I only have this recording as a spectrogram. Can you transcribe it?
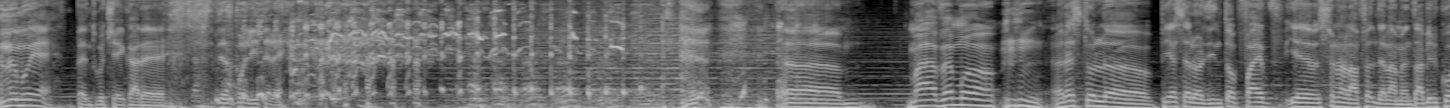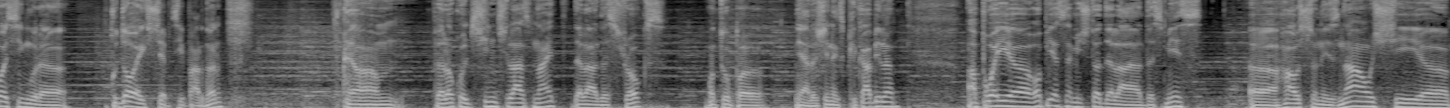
NME pentru cei care citesc litere. uh, mai avem uh, restul uh, pieselor din top 5 e, sună la fel de lamentabil cu o singură cu două excepții, pardon. Uh, pe locul 5 Last Night de la The Strokes, o trupă iarăși inexplicabilă. Apoi uh, o piesă mișto de la The Smiths, uh, How Soon Is Now și uh,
